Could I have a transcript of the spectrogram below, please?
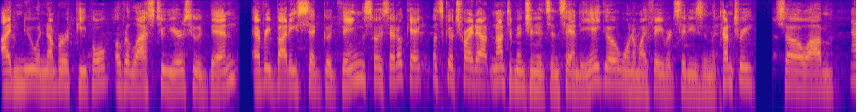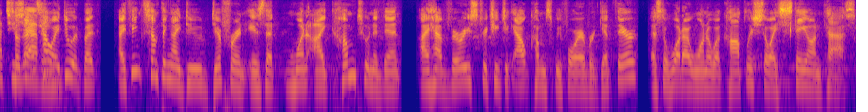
I knew a number of people over the last two years who had been. Everybody said good things. So I said, okay, let's go try it out. Not to mention it's in San Diego, one of my favorite cities in the country. So, um, not too so that's how I do it. But I think something I do different is that when I come to an event, I have very strategic outcomes before I ever get there as to what I want to accomplish. So I stay on task.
